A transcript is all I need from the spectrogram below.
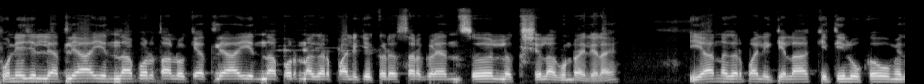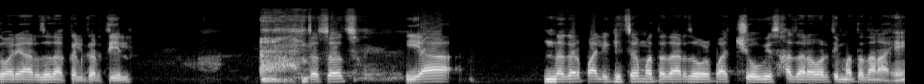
पुणे जिल्ह्यातल्या इंदापूर तालुक्यातल्या इंदापूर नगरपालिकेकडे सगळ्यांचं लक्ष लागून राहिलेलं आहे. या नगरपालिकेला किती लोक उमेदवारी अर्ज दाखल करतील? तसंच या नगरपालिकेचं मतदार जवळपास चोवीस हजारावरती मतदान आहे.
